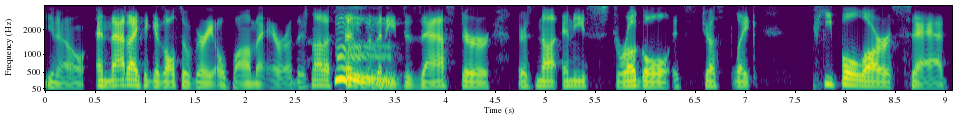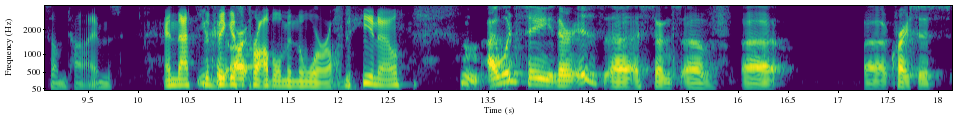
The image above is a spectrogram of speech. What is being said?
you know. And that I think is also very Obama era. There's not a sense of any Hmm. disaster. There's not any struggle. It's just like people are sad sometimes, and that's You the biggest ar- problem in the world, you know. Hmm, I would say there is a, a sense of uh, uh, crisis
